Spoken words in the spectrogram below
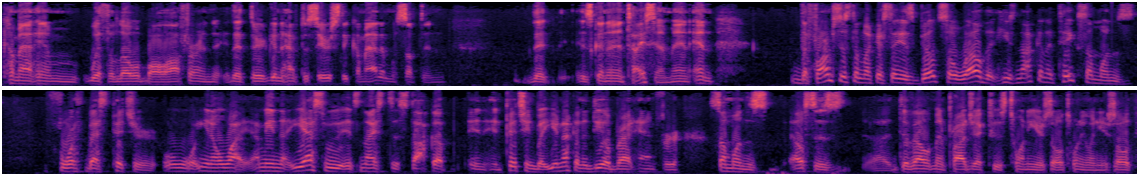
come at him with a low ball offer, and that they're going to have to seriously come at him with something that is going to entice him. And and the farm system, like I say, is built so well that he's not going to take someone's fourth best pitcher. You know why? I mean, yes, it's nice to stock up in, in pitching, but you're not going to deal Brad Hand for someone's else's uh, development project who's 20 years old, 21 years old.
